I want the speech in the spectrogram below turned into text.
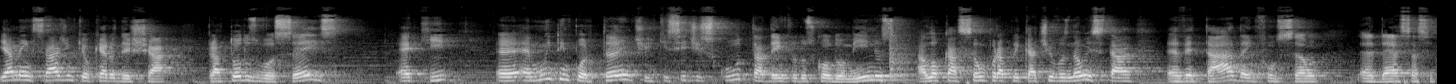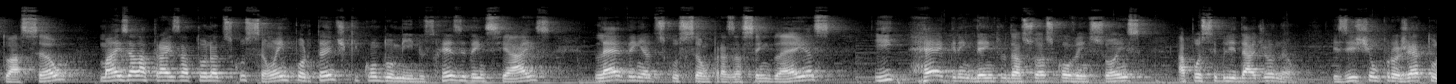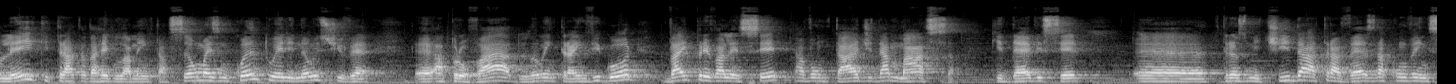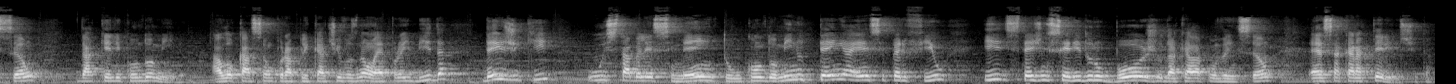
E a mensagem que eu quero deixar para todos vocês é que é, é, muito importante que se discuta dentro dos condomínios. A locação por aplicativos não está é, vetada em função dessa situação mas ela traz à tona a discussão. É importante que condomínios residenciais levem a discussão para as assembleias e regrem dentro das suas convenções a possibilidade ou não. Existe um projeto-lei que trata da regulamentação, mas enquanto ele não estiver é, aprovado, não entrar em vigor, vai prevalecer a vontade da massa, que deve ser é, transmitida através da convenção daquele condomínio. A locação por aplicativos não é proibida, desde que o estabelecimento, o condomínio tenha esse perfil e esteja inserido no bojo daquela convenção essa característica.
